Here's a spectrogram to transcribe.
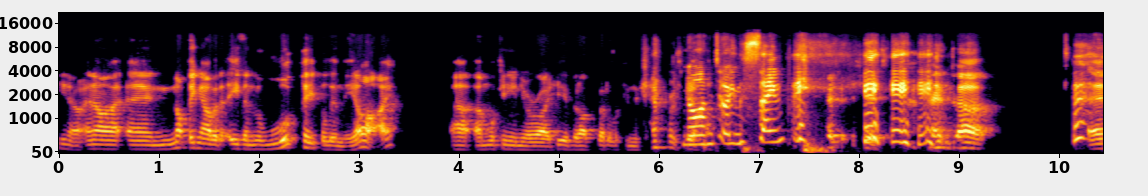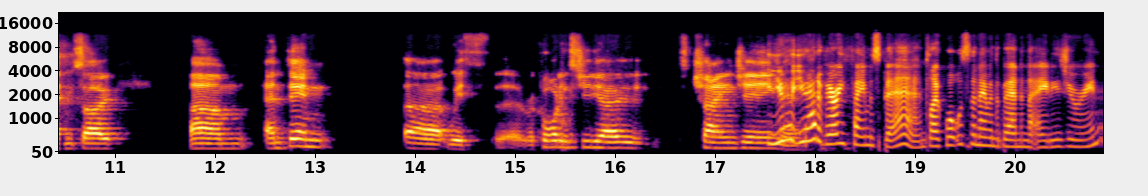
you know, and I and not being able to even look people in the eye. Uh, I'm looking in your eye here, but I've got to look in the camera. No, I'm doing the same thing. and uh, and so um, and then uh, with the recording studio changing. You you had a very famous band. Like, what was the name of the band in the eighties you were in?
